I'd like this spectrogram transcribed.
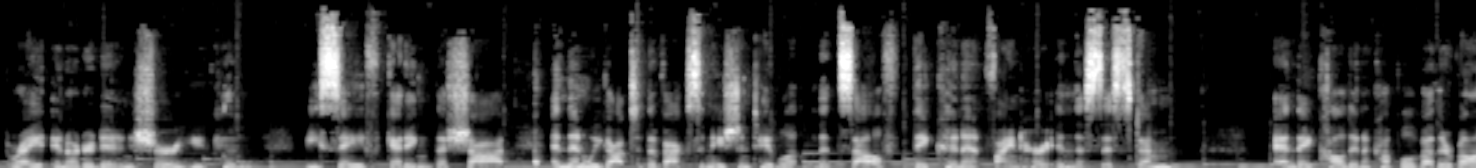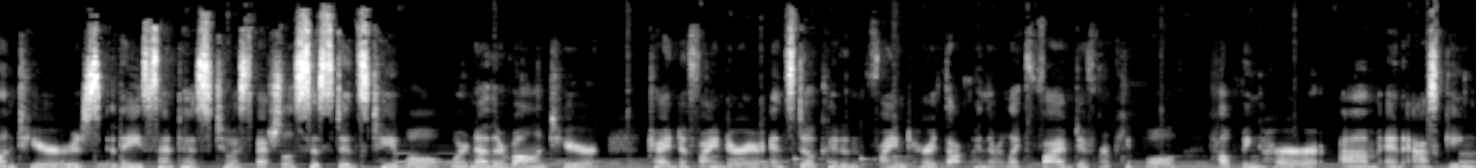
right, in order to ensure you can be safe getting the shot. And then we got to the vaccination table itself. They couldn't find her in the system and they called in a couple of other volunteers. They sent us to a special assistance table where another volunteer tried to find her and still couldn't find her. At that point, there were like five different people helping her um, and asking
